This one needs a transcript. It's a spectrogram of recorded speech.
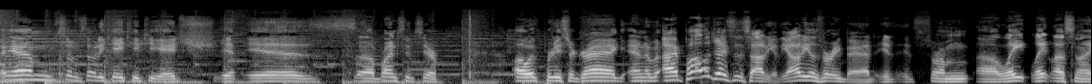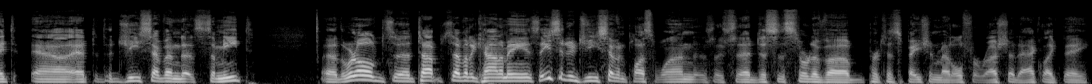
I am 770 KTTH. It is uh, Brian Suits here uh, with producer Greg. And I apologize for this audio. The audio is very bad. It, it's from uh, late late last night uh, at the G7 summit. Uh, the world's uh, top seven economies. They used to do G7 plus one, as I said. This is sort of a participation medal for Russia to act like they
